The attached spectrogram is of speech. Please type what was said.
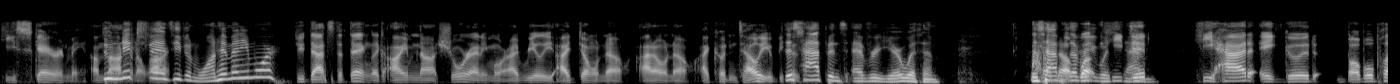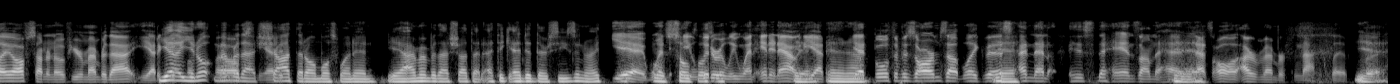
He's scaring me. I'm Do not Knicks gonna lie. fans even want him anymore? Dude, that's the thing. Like, I'm not sure anymore. I really, I don't know. I don't know. I couldn't tell you because This happens every year with him. This don't happens know. every Well, year with he them. did- he had a good bubble playoffs. I don't know if you remember that. He had a Yeah, good you know, bubble remember that and he had a- shot that almost went in. Yeah, I remember that shot that I think ended their season, right? yeah, it went. so he close literally went in and out. and he Yeah, had in and he out. had both of his arms up like this, Yeah. and then his the hands on the head. Yeah. That's all I remember from that clip. but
